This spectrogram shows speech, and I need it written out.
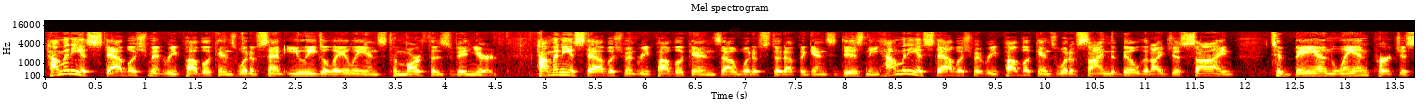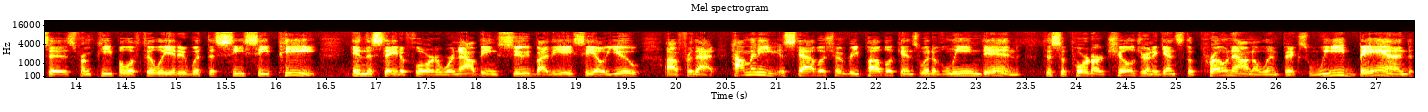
How many establishment Republicans would have sent illegal aliens to Martha's Vineyard? How many establishment Republicans uh, would have stood up against Disney? How many establishment Republicans would have signed the bill that I just signed to ban land purchases from people affiliated with the CCP in the state of Florida. We're now being sued by the ACLU uh, for that. How many establishment Republicans would have leaned in to support our children against the pronoun Olympics? We banned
